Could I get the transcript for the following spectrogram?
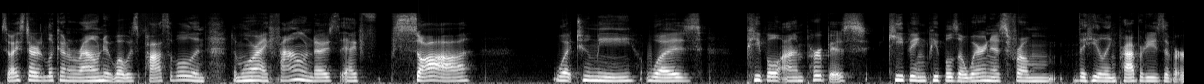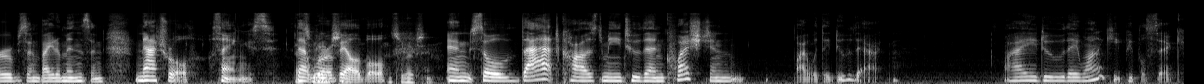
So I started looking around at what was possible, and the more I found, I, was, I saw what to me was people on purpose keeping people's awareness from the healing properties of herbs and vitamins and natural things That's that were I've seen. available. That's what I've seen. And so that caused me to then question why would they do that? Why do they want to keep people sick?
